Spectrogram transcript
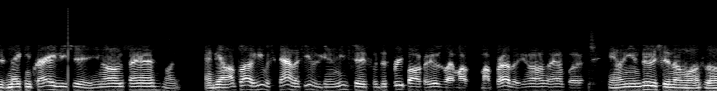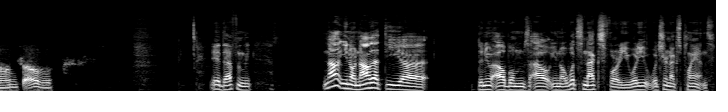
just making crazy shit. You know what I'm saying? Like And then my brother, he was scandalous. He was giving me shit for this free ball because it was like my my brother, you know what I'm saying? But he don't even do this shit no more, so it's over. Yeah, definitely. Now you know. Now that the uh, the new album's out, you know what's next for you. What do you? What's your next plans?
